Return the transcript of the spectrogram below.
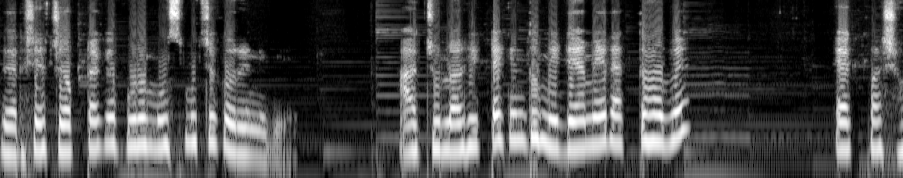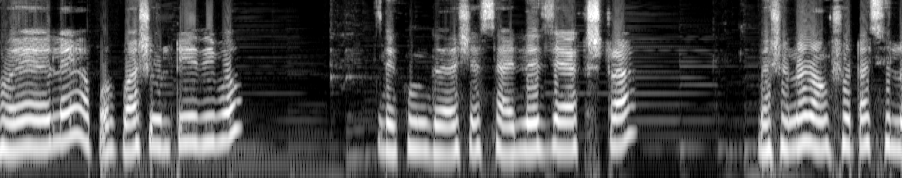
ঢেঁড়সের চপটাকে পুরো মুচমুচে করে নিবে। আর চুলার হিটটা কিন্তু মিডিয়ামে রাখতে হবে। এক পাশ হয়ে এলে অপর পাশ উল্টিয়ে দিব। দেখুন ঢেঁড়সের সাইডের যে এক্সট্রা বেসনের অংশটা ছিল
